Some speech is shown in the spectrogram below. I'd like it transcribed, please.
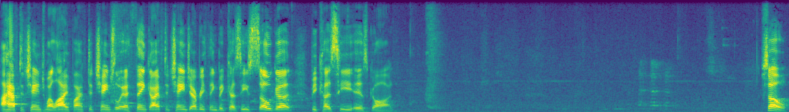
I have to change my life. I have to change the way I think. I have to change everything because He's so good, because He is God. So,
